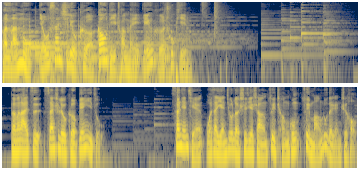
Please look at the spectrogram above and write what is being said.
本栏目由三十六氪高低传媒联合出品。本文来自三十六氪编译组。三年前，我在研究了世界上最成功、最忙碌的人之后，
